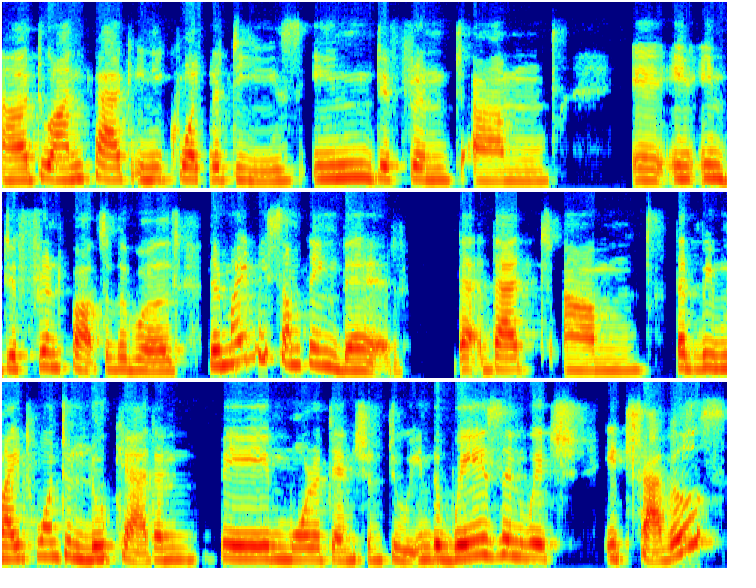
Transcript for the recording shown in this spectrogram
uh, to unpack inequalities in different um, in, in different parts of the world there might be something there that that um, that we might want to look at and pay more attention to in the ways in which it travels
